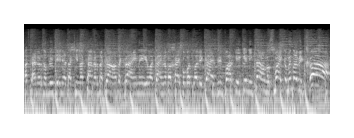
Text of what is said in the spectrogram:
От камер наблюдения до кинокамер на кран От окраины и локального хайпа под лавика Из Грин-парка и Кеннингтауна с майками на века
